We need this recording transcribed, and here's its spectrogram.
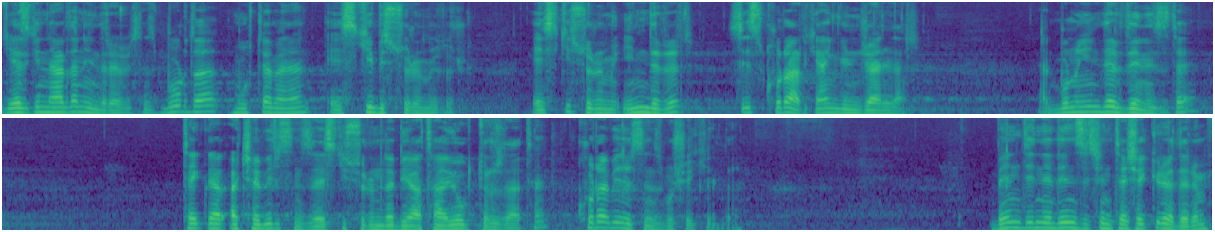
Gezginlerden indirebilirsiniz. Burada muhtemelen eski bir sürümüdür. Eski sürümü indirir, siz kurarken günceller. Yani bunu indirdiğinizde tekrar açabilirsiniz. Eski sürümde bir hata yoktur zaten. Kurabilirsiniz bu şekilde. Beni dinlediğiniz için teşekkür ederim.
